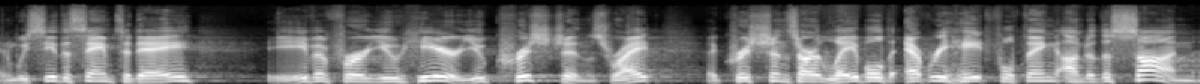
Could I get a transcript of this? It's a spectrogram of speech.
And we see the same today, even for you here, you Christians, right? Uh, Christians are labeled every hateful thing under the sun.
